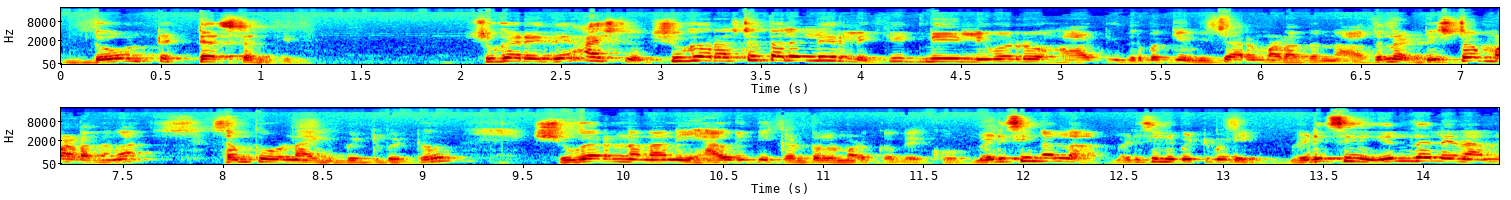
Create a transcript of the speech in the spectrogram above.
ಡೋಂಟ್ ಟೆಸ್ಟ್ ಅಂತೀನಿ. ಶುಗರ್ ಇದೆ, ಅಷ್ಟು. ಶುಗರ್ ಅಷ್ಟೇ ತಲೆಯಲ್ಲಿ ಇರಲಿ. ಕಿಡ್ನಿ ಲಿವರು ಹಾರ್ಟ್ ಇದ್ರ ಬಗ್ಗೆ ವಿಚಾರ ಮಾಡೋದನ್ನು, ಅದನ್ನು ಡಿಸ್ಟರ್ಬ್ ಮಾಡೋದನ್ನು ಸಂಪೂರ್ಣವಾಗಿ ಬಿಟ್ಬಿಟ್ಟು ಶುಗರ್ನ ನಾನು ಯಾವ ರೀತಿ ಕಂಟ್ರೋಲ್ ಮಾಡ್ಕೋಬೇಕು? ಮೆಡಿಸಿನ್ ಅಲ್ಲ. ಮೆಡಿಸಿನ್ ಬಿಟ್ಬಿಡಿ. ಮೆಡಿಸಿನ್ ಇಲ್ದಲೇ ನಾನು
